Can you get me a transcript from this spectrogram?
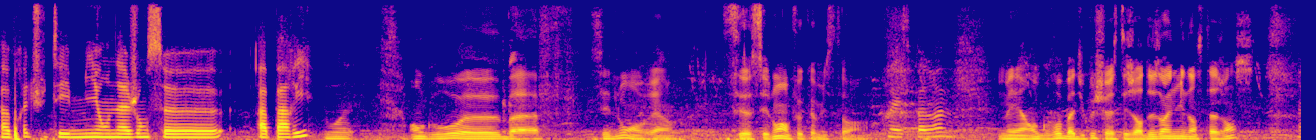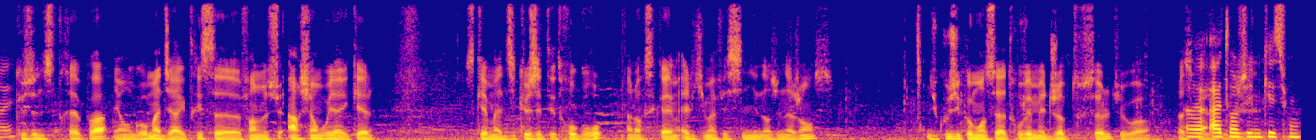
Après, tu t'es mis en agence euh, à Paris. Ouais. En gros, euh, bah, c'est long en vrai. hein. C'est c'est long un peu comme histoire. hein. Ouais, c'est pas grave. Mais en gros, bah, du coup, je suis resté genre deux ans et demi dans cette agence Ouais. que je ne citerai pas. Et en gros, ma directrice, euh, enfin, je me suis archi embrouillé avec elle parce qu'elle m'a dit que j'étais trop gros, alors que c'est quand même elle qui m'a fait signer dans une agence. Du coup, j'ai commencé à trouver mes jobs tout seul, tu vois. Euh, attends, j'ai une question.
